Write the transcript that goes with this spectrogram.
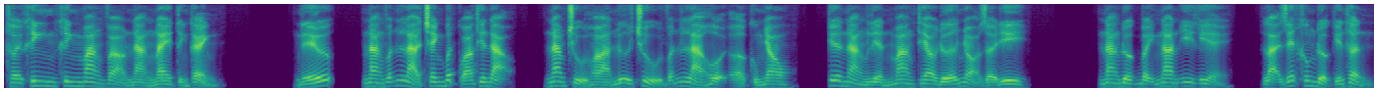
thời khinh khinh mang vào nàng nay tình cảnh. Nếu, nàng vẫn là tranh bất quá thiên đạo, nam chủ hòa nữ chủ vẫn là hội ở cùng nhau, kia nàng liền mang theo đứa nhỏ rời đi. Nàng được bệnh nan y kìa, lại giết không được kiến thần,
